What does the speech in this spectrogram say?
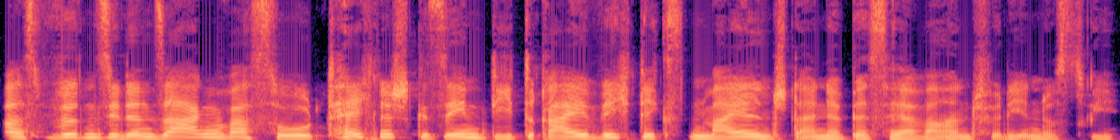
Was würden Sie denn sagen, was so technisch gesehen die drei wichtigsten Meilensteine bisher waren für die Industrie?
